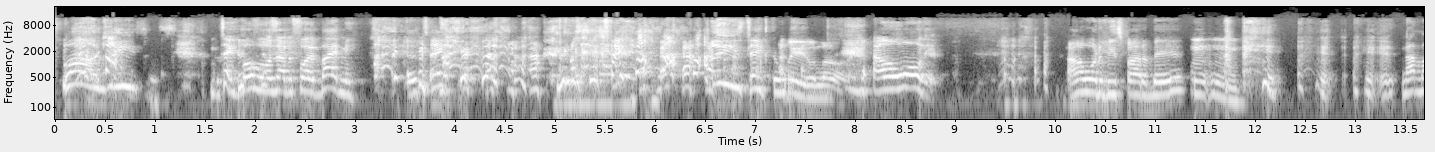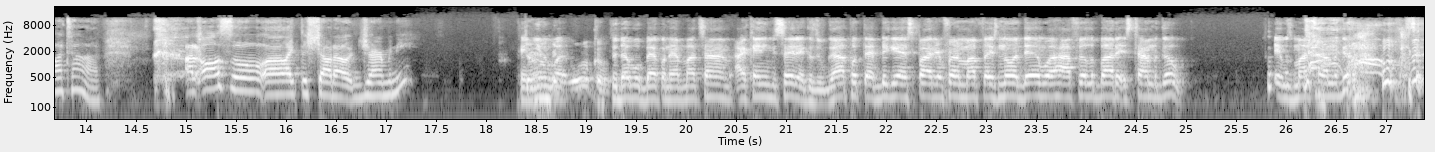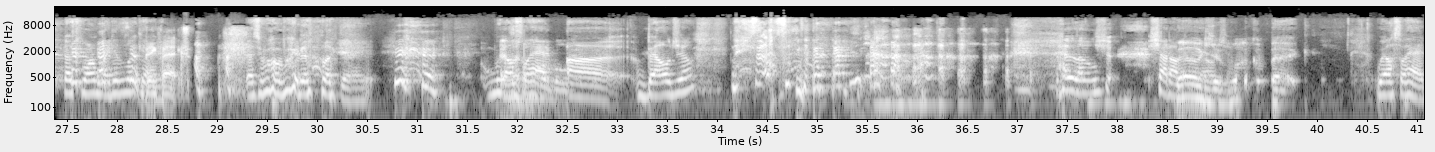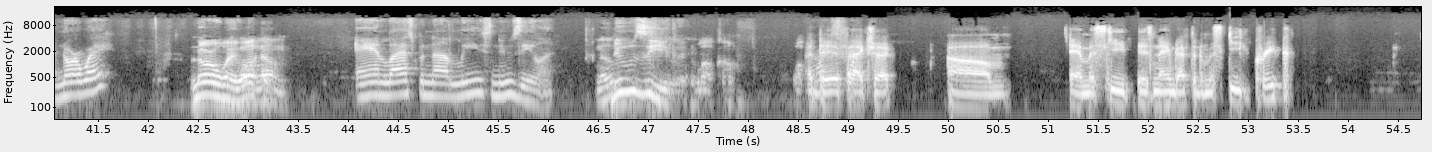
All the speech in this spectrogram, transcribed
oh, Jesus. Take both of us out before it bite me. Please take the wheel, Lord. I don't want it. I don't want to be Spider Man. Not my time. I'd also uh, like to shout out Germany. And you know Germany, what? welcome. To double back on that, my time, I can't even say that because if God put that big ass spider in front of my face, knowing damn well how I feel about it, it's time to go. It was my time to go. That's one way to look Big at it. facts. That's one way to look at it. We That's also a had uh, Belgium. Hello. Shout out to Belgium, Belgium. welcome back. We also had Norway, Norway, Going welcome. and last but not least, New Zealand. No. New Zealand, welcome. I welcome. did fact check. Um, and Mesquite is named after the Mesquite Creek.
